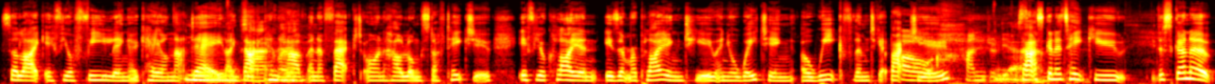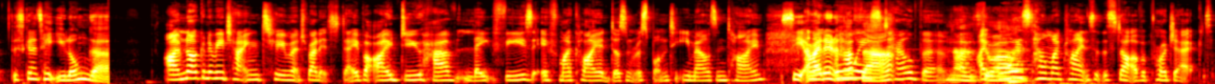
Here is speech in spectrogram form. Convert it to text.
So, like, if you're feeling okay on that day, mm, like that can have an effect on how long stuff takes you. If your client isn't replying to you and you're waiting a week for them to get back to oh, you, 100 Yeah. that's going to take you. It's gonna it's gonna take you longer. I'm not going to be chatting too much about it today, but I do have late fees if my client doesn't respond to emails in time. See, And I don't have always that. Tell them. Neither I I. always tell my clients at the start of a project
